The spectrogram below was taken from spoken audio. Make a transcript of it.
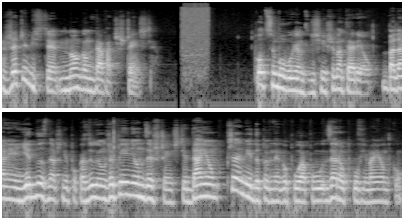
rzeczywiście mogą dawać szczęście. Podsumowując dzisiejszy materiał, badania jednoznacznie pokazują, że pieniądze szczęście dają, przynajmniej do pewnego pułapu zarobków i majątku.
